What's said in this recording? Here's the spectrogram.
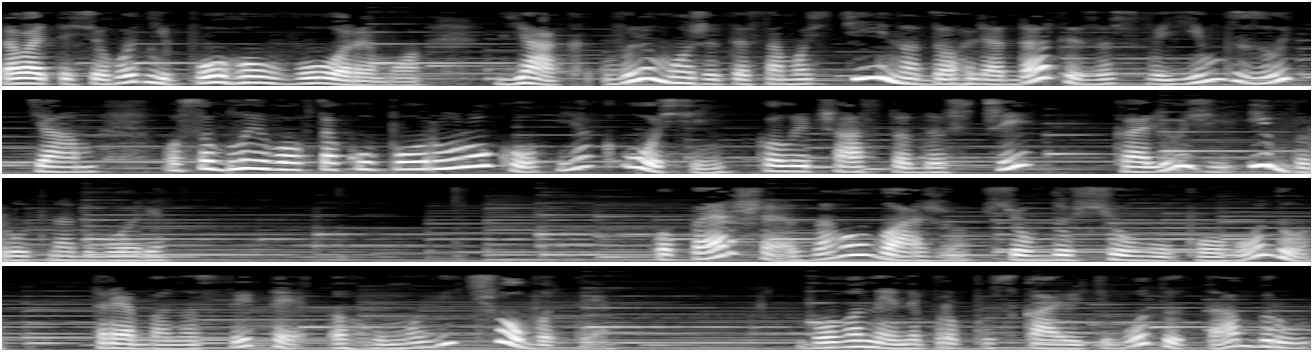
Давайте сьогодні поговоримо, як ви можете самостійно доглядати за своїм взуттям, особливо в таку пору року, як осінь, коли часто дощі, калюжі і бруд на дворі. По-перше, зауважу, що в дощову погоду треба носити гумові чоботи, бо вони не пропускають воду та бруд,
